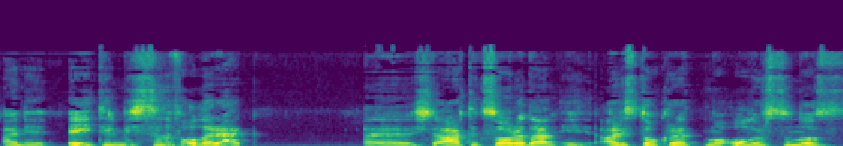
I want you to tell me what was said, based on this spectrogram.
Hani eğitilmiş sınıf olarak e, işte artık sonradan aristokrat mı olursunuz?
